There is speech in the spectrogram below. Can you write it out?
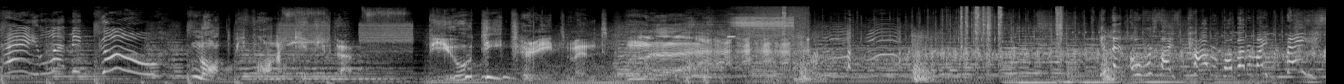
Hey, let me go! Not before I give you beauty treatment. Get that oversized powder bulb out of my face!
